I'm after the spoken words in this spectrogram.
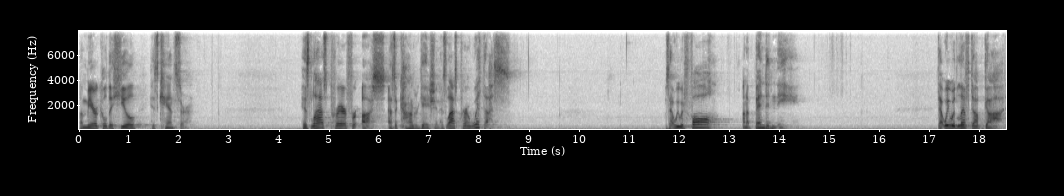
a miracle to heal his cancer. His last prayer for us as a congregation, his last prayer with us, was that we would fall on a bended knee, that we would lift up God,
